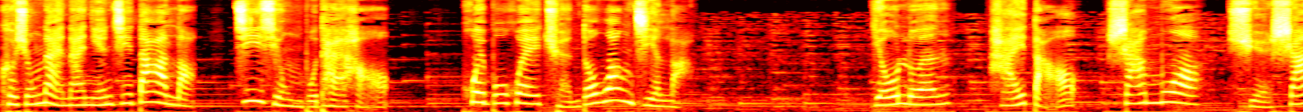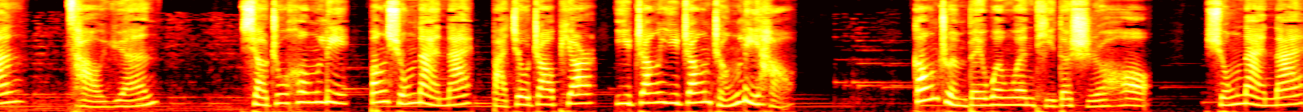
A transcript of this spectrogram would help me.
可熊奶奶年纪大了，记性不太好，会不会全都忘记了？游轮、海岛、沙漠、雪山、草原，小猪亨利帮熊奶奶把旧照片一张一张整理好。刚准备问问题的时候，熊奶奶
